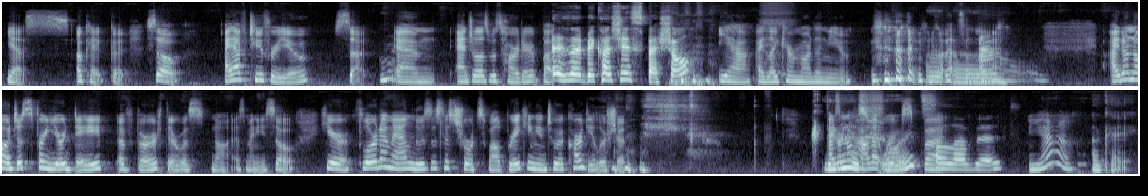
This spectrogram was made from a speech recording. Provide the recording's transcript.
Yes. Okay, good. So, I have two for you. So, um, Angela's was harder, but Is it because she's special? yeah, I like her more than you. no, that's a Uh-oh. lie. I don't know, just for your date of birth, there was not as many. So here, Florida man loses his shorts while breaking into a car dealership. I don't know how that works, shorts? I but love this. yeah. Okay.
